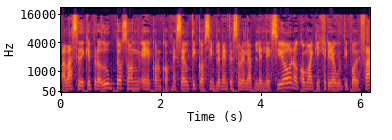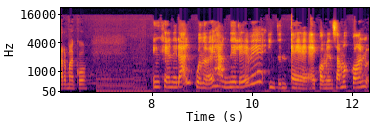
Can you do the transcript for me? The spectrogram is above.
a base de qué productos, son eh, con cosmecéuticos simplemente sobre la lesión o cómo hay que ingerir algún tipo de fármaco. En general, cuando es acné leve, eh, comenzamos con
